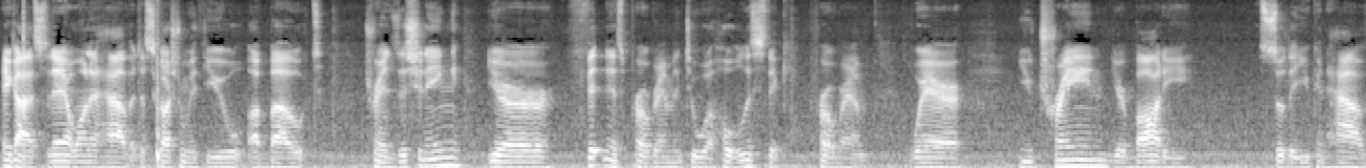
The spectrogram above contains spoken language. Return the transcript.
Hey guys, today I want to have a discussion with you about transitioning your fitness program into a holistic program where you train your body so that you can have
